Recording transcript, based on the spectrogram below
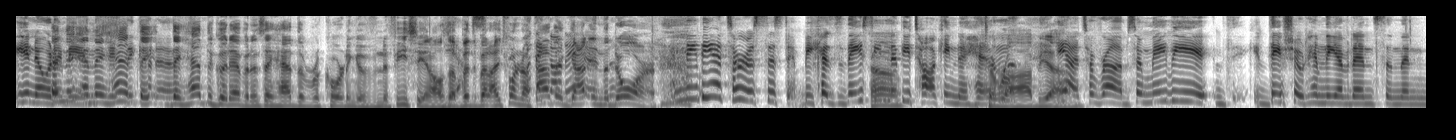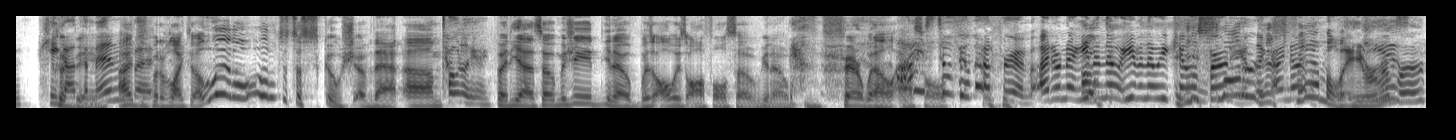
You know what And I they, mean? and they had they, kinda- they had the good evidence. They had the recording of Nafisi and all that. But Yes. but I just want to know But how they got in the door. Maybe it's her assistant because they seem to um, be talking to him. To Rob, yeah. Yeah, to Rob. So maybe they showed him the evidence and then he Could got be. them in. I just would have liked a little, little, just a scoosh of that. Um, Totally. But yeah, so Majid, you know, was always awful. So you know, farewell, I asshole. still feel bad for him. I don't know, even though even though he killed he Birdie, slaughtered like his I know family, He's- remember?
